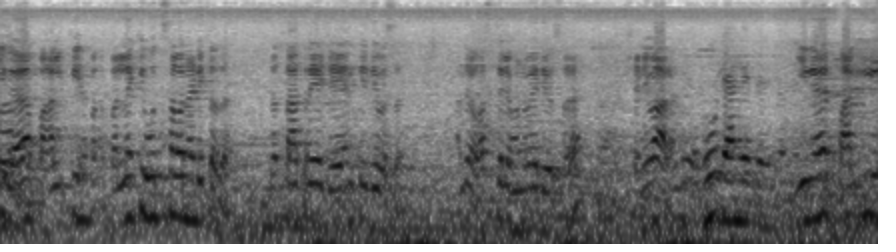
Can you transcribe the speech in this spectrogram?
ಈಗ ಪಾಲ್ಕಿ ಪಲ್ಲಕ್ಕಿ ಉತ್ಸವ ನಡೀತದ. ದತ್ತಾತ್ರೇಯ ಜಯಂತಿ ದಿವಸ. ಅಂದ್ರೆ ಹೊಸ್ತಲಿ ಹುಣ್ಣಿಮೆ ದಿವಸ, ಶನಿವಾರ. ಈಗ ಪಾಲ್ಕಿ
